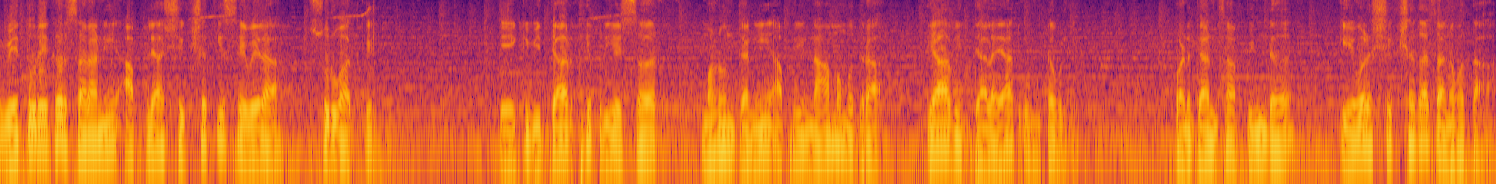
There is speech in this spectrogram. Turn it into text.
वेतुरेकर सरांनी आपल्या शिक्षकी सेवेला सुरुवात केली. एक विद्यार्थी प्रिय सर म्हणून त्यांनी आपली नाममुद्रा त्या विद्यालयात उमटवली. पण त्यांचा पिंड केवळ शिक्षकाचा नव्हता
